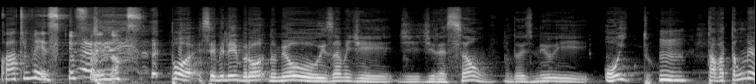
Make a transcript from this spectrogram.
quatro vezes. Eu falei, nossa. Pô, você me lembrou, no meu exame de, de direção, em 2008, hum. tava tão nervoso,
